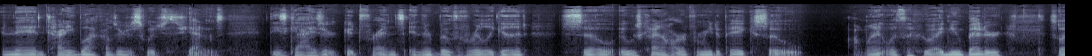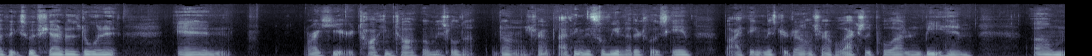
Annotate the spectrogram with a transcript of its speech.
And then Tiny Black Ops versus Switch Shadows these guys are good friends and they're both really good. So it was kind of hard for me to pick. So I went with who I knew better. So I picked Swift Shadows to win it. And right here, Talking Taco, Mr. Donald Trump. I think this will be another close game, but I think Mr. Donald Trump will actually pull out and beat him. Um,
